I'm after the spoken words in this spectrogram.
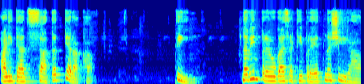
आणि त्यात सातत्य राखा. तीन नवीन प्रयोगासाठी प्रयत्नशील राहा.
